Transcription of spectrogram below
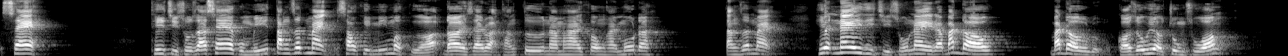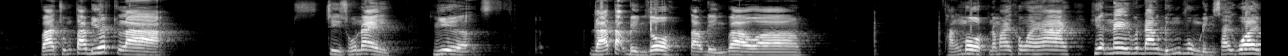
xe. Thì chỉ số giá xe của Mỹ tăng rất mạnh sau khi Mỹ mở cửa. Đây, giai đoạn tháng 4 năm 2021 đây. Tăng rất mạnh. Hiện nay thì chỉ số này đã bắt đầu bắt đầu có dấu hiệu trùng xuống. Và chúng ta biết là chỉ số này như đã tạo đỉnh rồi, tạo đỉnh vào uh, tháng 1 năm 2022, hiện nay vẫn đang đứng vùng đỉnh sideways.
